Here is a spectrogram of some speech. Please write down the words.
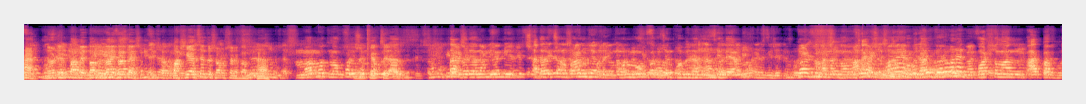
হ্যাঁ পাশে আছে তো সমস্যা পাবে। মোহাম্মদ মকবর হোসেন কবিরাজ। তারপরে সাধারণ সম্পাদক মকবর হোসেন কবিরাজের ছেলে আমি। আমার নাম মোহাম্মদ সাইফুল ইসলাম কবিরাজ। বর্তমান ভারপ্রাপ্ত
